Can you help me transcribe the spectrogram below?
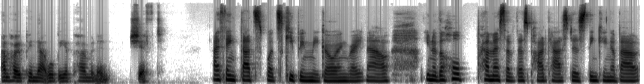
I'm hoping that will be a permanent shift. I think that's what's keeping me going right now. You know, the whole premise of this podcast is thinking about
